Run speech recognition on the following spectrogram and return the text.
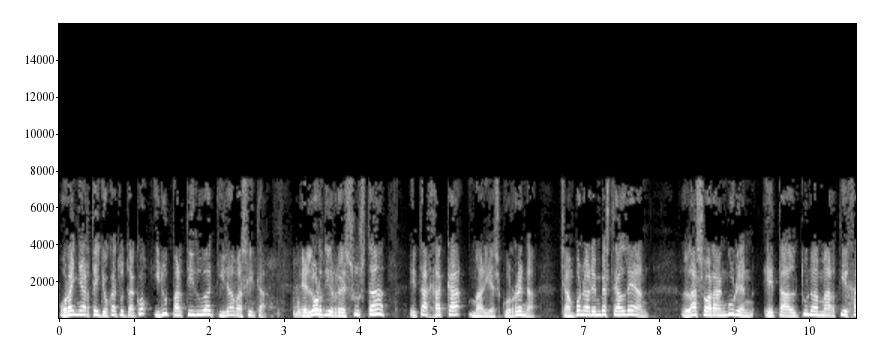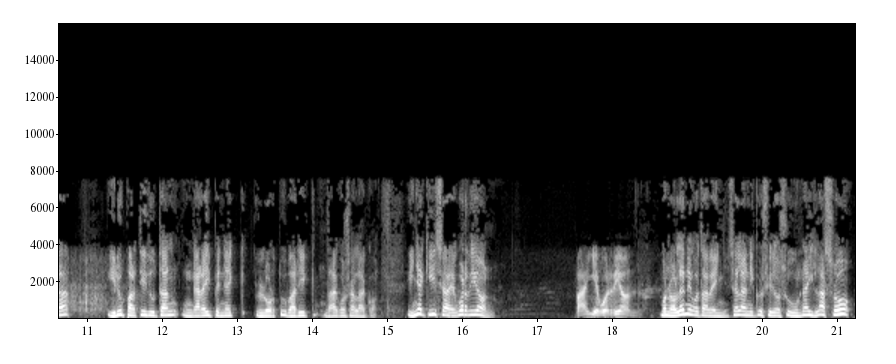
orain arte jokatutako hiru partiduak irabazita. Elordi Resusta eta Jaka Mari Eskurrena. Txamponaren beste aldean Laso Aranguren eta Altuna Martija hiru partidutan garaipenek lortu barik dagozalako. Iñaki Isa, eguerdion. Bai, eguerdion. Bueno, lehenengo eta behin, zelan ikusi dozu nahi laso,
